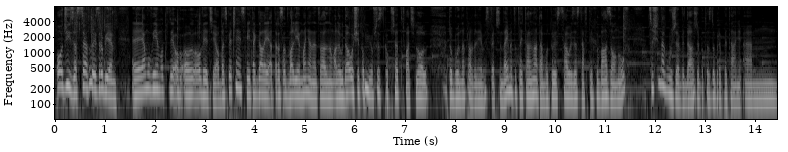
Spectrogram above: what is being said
O Jesus, co ja tutaj zrobiłem? E, ja mówiłem o, tutaj, o, o, o, wiecie, o bezpieczeństwie i tak dalej, a teraz odwaliłem manianę totalną, ale udało się to mimo wszystko przetrwać, lol. To było naprawdę niebezpieczne. Dajmy tutaj talnata, bo tu jest cały zestaw tych wazonów. Co się na górze wydarzy, bo to jest dobre pytanie. Em,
